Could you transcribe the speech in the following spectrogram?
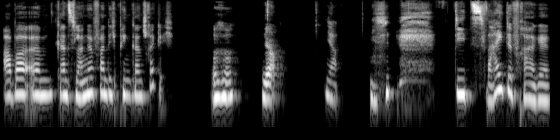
aber ähm, ganz lange fand ich Pink ganz schrecklich. Mhm. Ja. Ja. Die zweite Frage.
